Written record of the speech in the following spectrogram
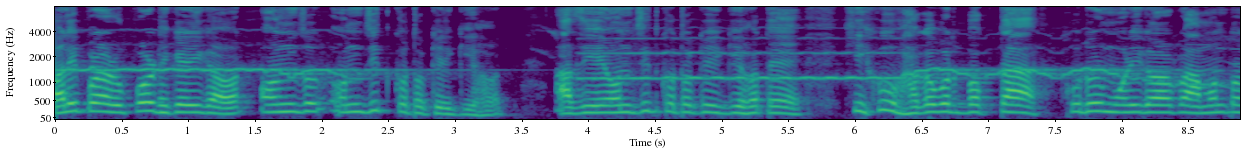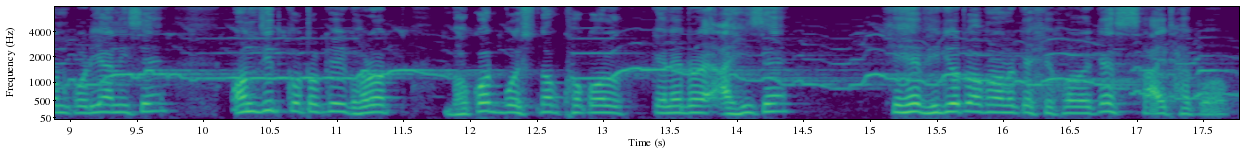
বালিপৰাৰ ওপৰ ঢেকেৰী গাঁৱত অঞ্জু অঞ্জিত কটকীৰ গৃহত। আজি এই অঞ্জিত কটকীৰ গৃহতে শিশু ভাগৱত বক্তা সুদূৰ মৰিগাঁৱৰ পৰা আমন্ত্ৰণ কৰি আনিছে। অঞ্জিত কটকীৰ ঘৰত ভকত বৈষ্ণৱসকল কেনেদৰে আহিছে সেয়েহে ভিডিঅ'টো আপোনালোকে শেষলৈকে চাই থাকক।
